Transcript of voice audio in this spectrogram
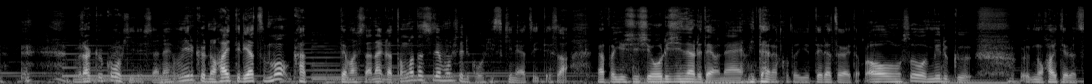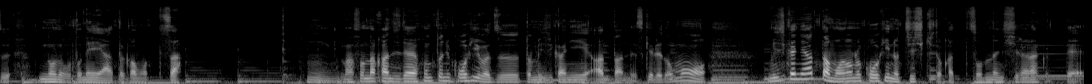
ブラックコーヒーでしたね。ミルクの入ってるやつも買ってました。なんか友達でもう一人コーヒー好きなやついてさやっぱ UCC オリジナルだよねみたいなこと言ってるやつがいたからああそうミルクの入ってるやつ飲んだことねえやとか思ってさ。うんまあ、そんな感じで本当にコーヒーはずっと身近にあったんですけれども身近にあったもののコーヒーの知識とかってそんなに知らなくって。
